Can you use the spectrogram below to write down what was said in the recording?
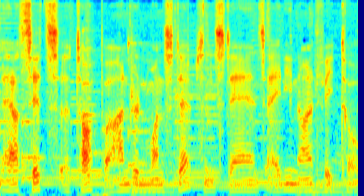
Lighthouse sits atop 101 steps and stands 89 feet tall.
